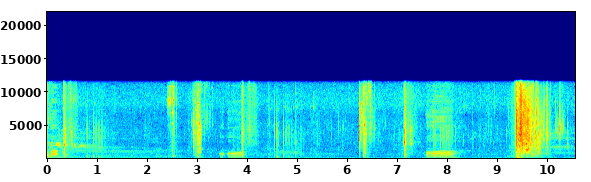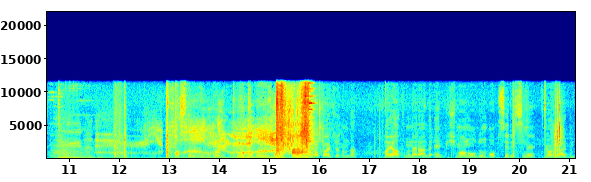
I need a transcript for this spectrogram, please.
Ulan. Aa. Aa. Hastalıklı gibi görünüyordu. O yüzden bu kadar ok harcadım da hayatımın herhalde en pişman olduğum ok serisini gönderdim.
